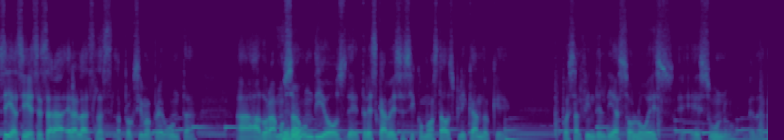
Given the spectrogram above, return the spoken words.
Sí, así es. Esa era, la próxima pregunta. Ah, adoramos a un Dios de tres cabezas y como ha estado explicando que pues al fin del día solo es, es uno, ¿verdad?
